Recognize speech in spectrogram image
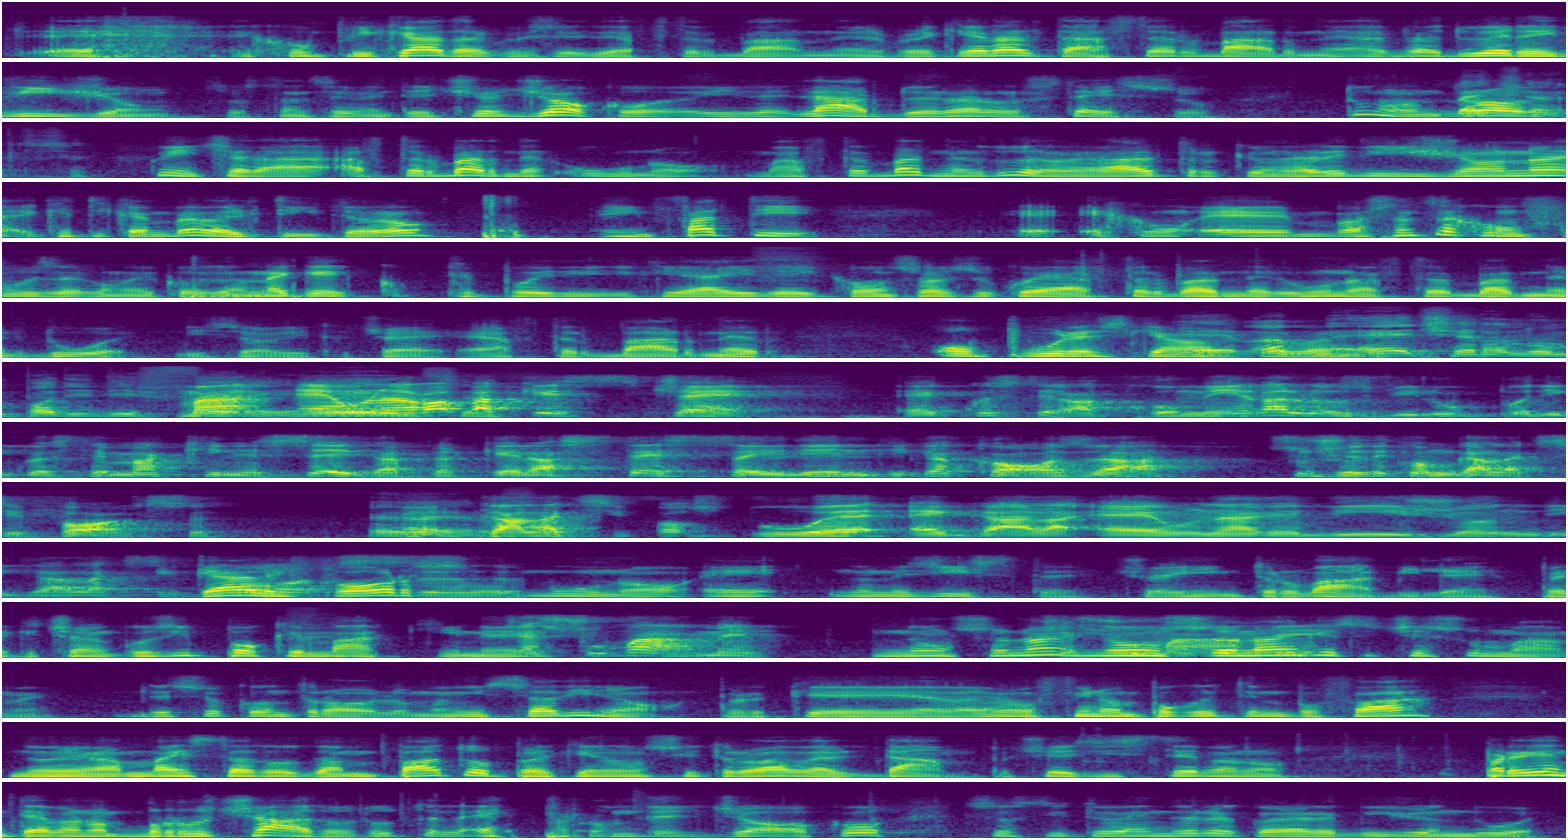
è, è complicata questa di Afterburner, perché in realtà Afterburner aveva due revision sostanzialmente, cioè il gioco, il, l'hardware era lo stesso, tu non Beh, trovi... Certo, sì. Quindi c'era Afterburner 1, ma Afterburner 2 non era altro che una revision che ti cambiava il titolo e infatti è, è, è abbastanza confusa come cosa. Non è che, che, poi, che hai dei console su cui è Afterburner 1 Afterburner 2 di solito, cioè è Afterburner oppure si chiama eh, Afterburner vabbè, 2. c'erano un po' di differenze. Ma è una roba che... Cioè, eh, questo era com'era lo sviluppo di queste macchine Sega, perché la stessa identica cosa succede con Galaxy Force eh, Galaxy Force 2 è, Gala- è, una revision di Galaxy, Galaxy Force. Force 1 è, non esiste, cioè è introvabile, perché c'hanno così poche macchine. C'è su Mame. Non so, na- non so neanche se c'è su Mame, adesso controllo, ma mi sa di no, perché fino a un po' di tempo fa non era mai stato dampato perché non si trovava il dump, cioè esistevano, praticamente avevano bruciato tutte le EPROM del gioco sostituendole con la Revision 2.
